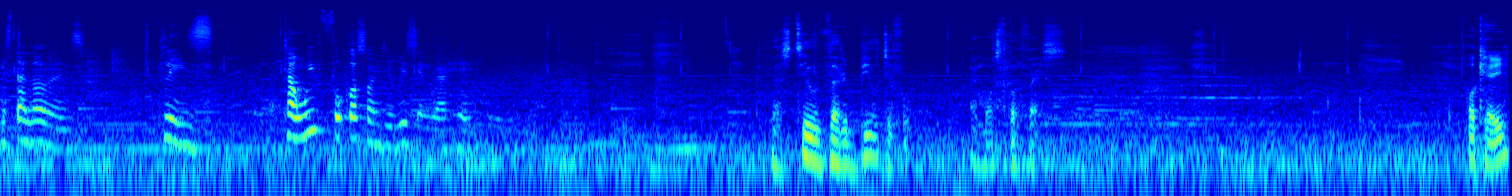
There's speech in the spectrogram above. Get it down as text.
Mr. Lawrence, please, can we focus on the reason we're here? You are still very beautiful, I must confess. Okay,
